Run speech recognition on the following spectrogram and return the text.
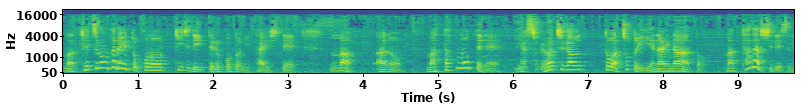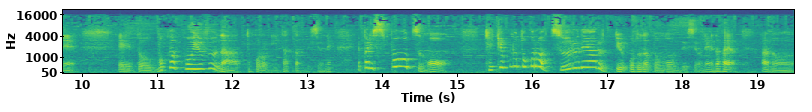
まあ、結論から言うと、この記事で言ってることに対して、まあ、あの、全くもってね、いや、それは違うとはちょっと言えないなと。まあ、ただしですね、え、ー、と、僕はこういう風なところに至ったんですよね。やっぱりスポーツも、結局のところはツールであるっていうことだと思うんですよね。だから、あの、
